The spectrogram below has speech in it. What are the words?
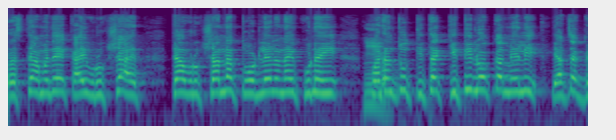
रस्त्यामध्ये काही वृक्ष आहेत त्या वृक्षांना तोडलेलं नाही कुणीही परंतु तिथं किती लोक मेली याचं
